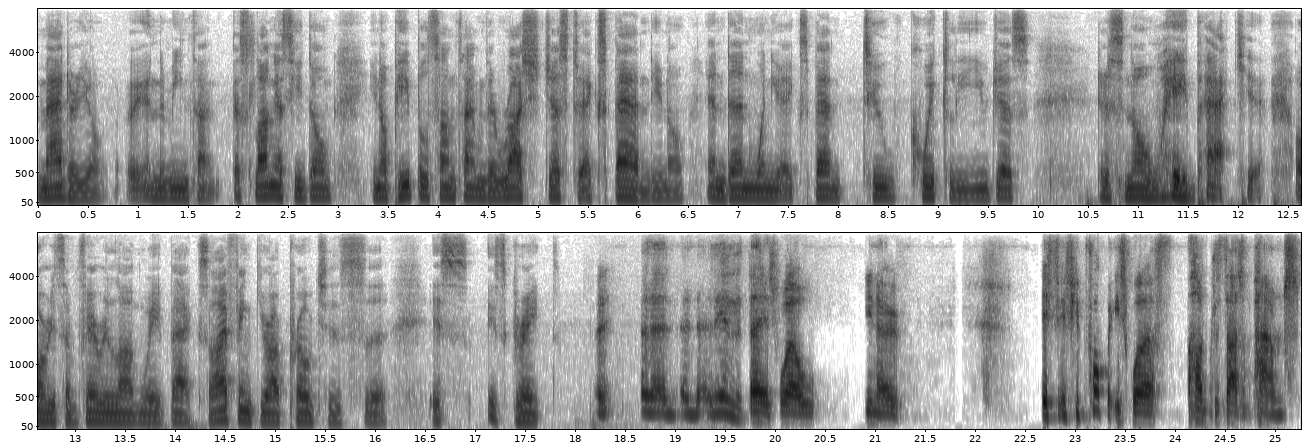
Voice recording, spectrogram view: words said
matter know, in the meantime. As long as you don't you know people sometimes they rush just to expand you know and then when you expand too quickly you just there's no way back or it's a very long way back. So i think your approach is uh, is is great. And, and, and at the end of the day as well you know if, if your property's worth a hundred thousand pounds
